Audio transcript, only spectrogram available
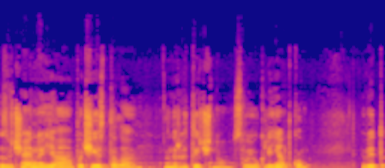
звичайно, я почистила енергетично свою клієнтку від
